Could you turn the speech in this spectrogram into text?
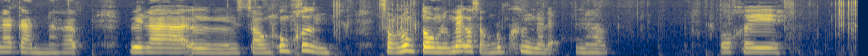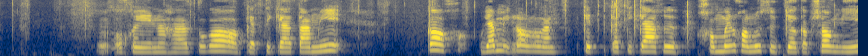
แล้วกันนะครับ เวลาเออสองทุ่มครึ่งสองทุ่มตรงหรือไม่ก็สองทุ่มครึ่งนั่นแหละนะครับ โอเค โอเคนะครับแล้วก็กติกาตามนี้ ก็ย้ำอีกรอบแล้วกันกติกติกาคือคอมเมนต์ความรู้สึกเกี่ยวกับช่องนี้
